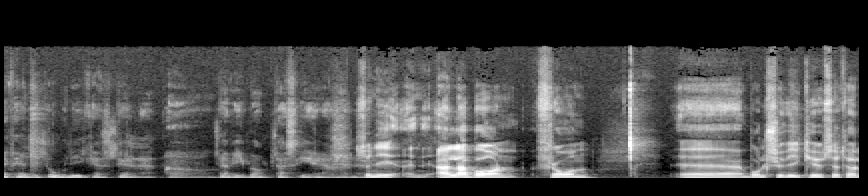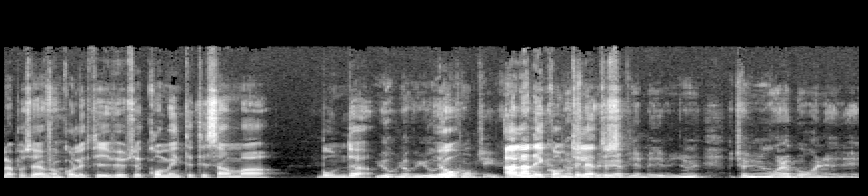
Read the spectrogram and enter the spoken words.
Ett väldigt olika ställen där vi var placerade. Så ni, alla barn från eh, Bolsjevikhuset, höll jag på att säga, Ja. från kollektivhuset, kom inte till samma bonde? Jo, de, jo, Jo, kom till, alla ni kom de till ett behövde, men jag tror några barn eh,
